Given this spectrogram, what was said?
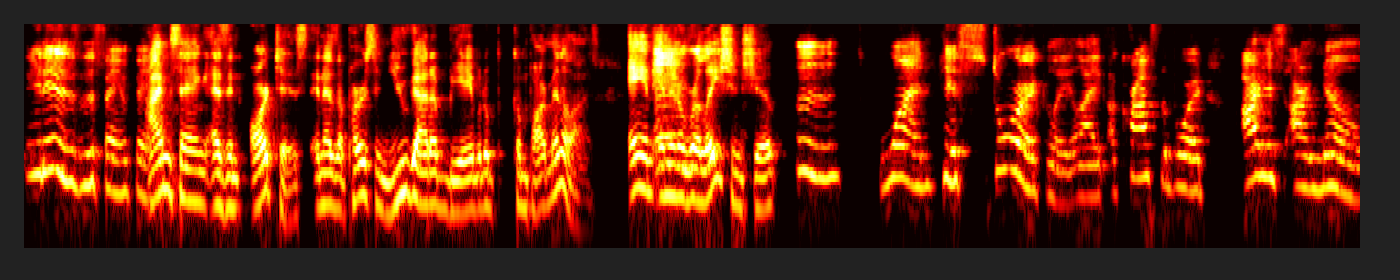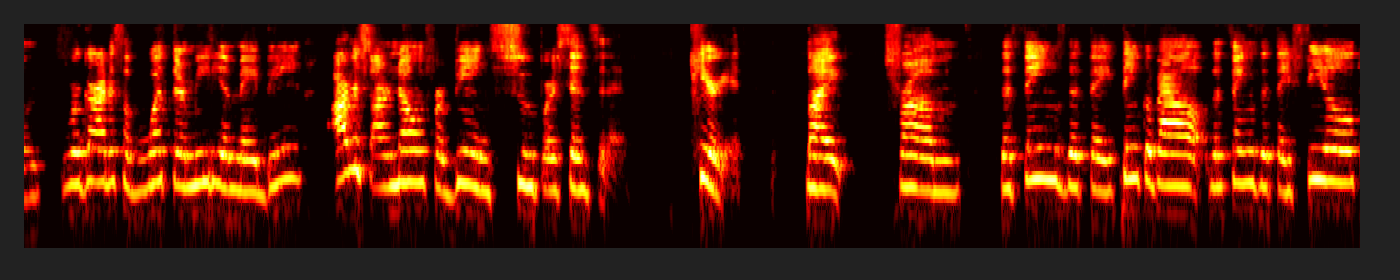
It is the same thing. I'm saying as an artist and as a person, you gotta be able to compartmentalize. And, and in a relationship, Mm, one historically, like across the board, artists are known, regardless of what their medium may be, artists are known for being super sensitive, period. Like from the things that they think about, the things that they feel,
